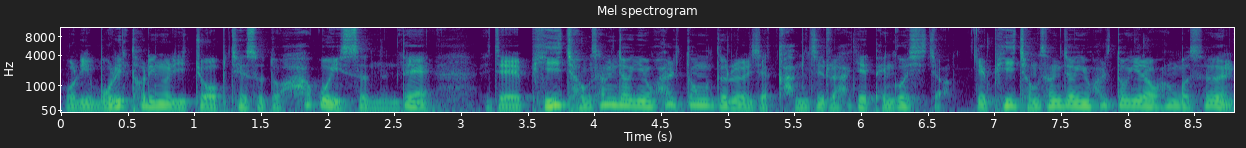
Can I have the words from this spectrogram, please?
우리 모니터링을 이쪽 업체에서도 하고 있었는데 이제 비정상적인 활동들을 이제 감지를 하게 된 것이죠. 비정상적인 활동이라고 한 것은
